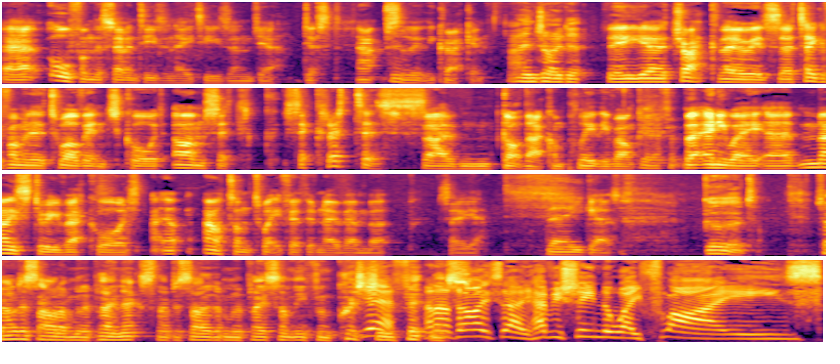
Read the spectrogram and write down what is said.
uh, all from the seventies and eighties, and yeah, just absolutely cracking. I enjoyed it. The uh, track though is uh, taken from a twelve inch called Arm Sec- Secretus. I got that completely wrong, effort. but anyway, uh, Mystery Records uh, out on twenty fifth of November. So yeah, there you go. Good. Trying to decide what I'm going to play next, and I've decided I'm going to play something from Christian yeah, Fitness. and as I say, have you seen the way flies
